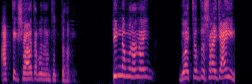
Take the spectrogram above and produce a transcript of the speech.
আর্থিক সহায়তা প্রদান করতে হবে। তিন নম্বর হলো দু হাজার চোদ্দ সালে যে আইন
